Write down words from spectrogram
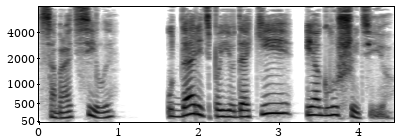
Собрать силы, ударить по Евдокии и оглушить ее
